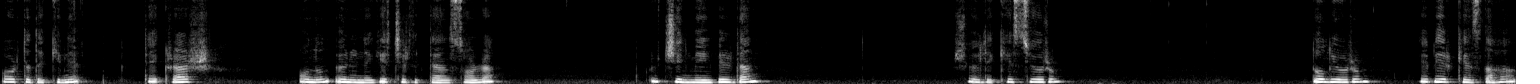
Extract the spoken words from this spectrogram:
ortadakini tekrar onun önüne geçirdikten sonra 3 ilmeği birden şöyle kesiyorum. Doluyorum ve bir kez daha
